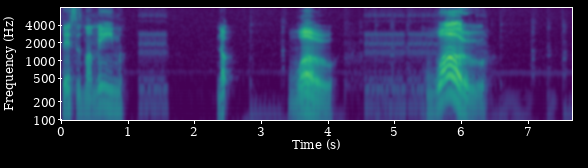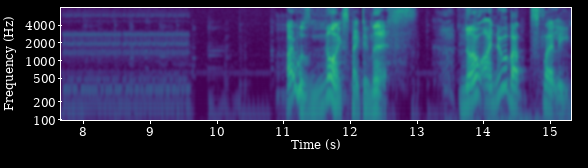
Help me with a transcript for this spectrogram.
This is my meme. Nope. Whoa. Whoa. I was not expecting this. No, I knew about slightly.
